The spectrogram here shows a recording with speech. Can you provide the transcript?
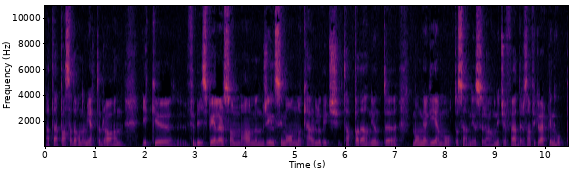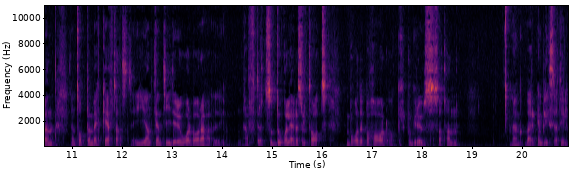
att det här passade honom jättebra. Han gick ju förbi spelare som ja, men Gilles Simon och Karlovic tappade han ju inte många game mot och sen just Raonic och Federer. Så han fick verkligen ihop en, en toppenvecka efter att egentligen tidigare i år bara haft rätt så dåliga resultat både på hard och på grus. Så att han verkligen blixtrade till.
